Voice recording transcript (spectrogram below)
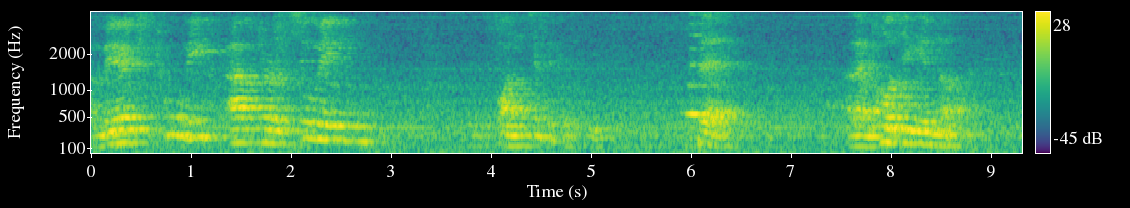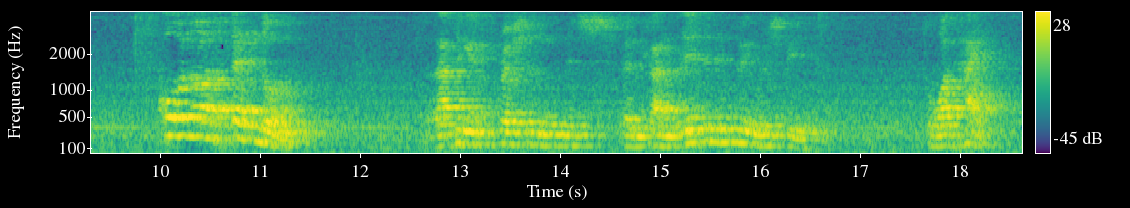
a mere two weeks after assuming his pontificacy, said, and I'm quoting him now, Quo non ascendam, the Latin expression which, when translated into English means, to what heights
